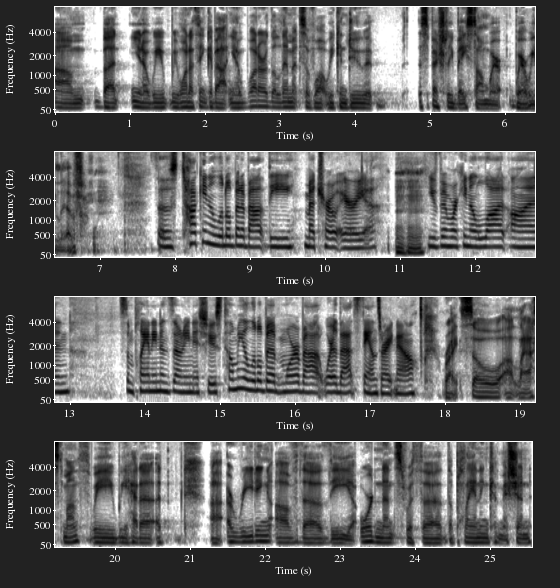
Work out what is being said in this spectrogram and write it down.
um, but you know, we we want to think about you know what are the limits of what we can do, especially based on where where we live. So, talking a little bit about the metro area. Mm-hmm. You've been working a lot on some planning and zoning issues. Tell me a little bit more about where that stands right now. Right. So uh, last month we we had a, a uh, a reading of the the ordinance with the the planning commission.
